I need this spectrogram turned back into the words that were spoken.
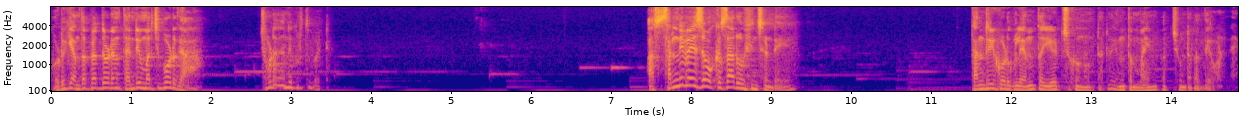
కొడుకు ఎంత పెద్దోడని తండ్రి మర్చిపోడుగా. చూడగానే గుర్తుపెట్టి. ఆ సన్నివేశం ఒక్కసారి ఊహించండి. తండ్రి కొడుకులు ఎంత ఏడ్చుకొని ఉంటారు ఎంత మయంపరిచి ఉంటారో దేవుణ్ణి.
